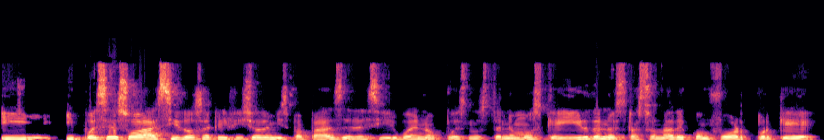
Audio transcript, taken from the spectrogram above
Y, y, pues eso ha sido sacrificio de mis papás de decir, bueno, pues nos tenemos que ir de nuestra zona de confort porque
